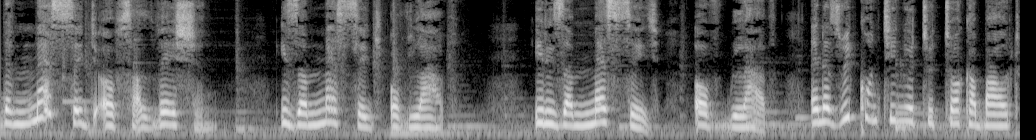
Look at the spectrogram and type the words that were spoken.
the message of salvation is a message of love. It is a message of love. And as we continue to talk about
